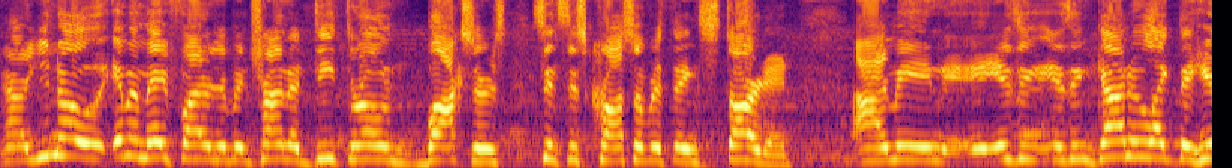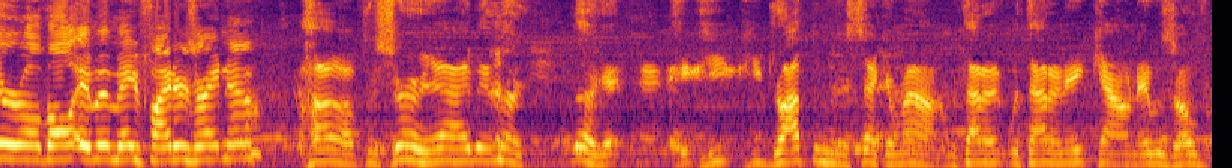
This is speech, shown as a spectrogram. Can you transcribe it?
Now, you know, MMA fighters have been trying to dethrone boxers since this crossover thing started. I mean, is, is Ngannou like the hero of all MMA fighters right now? Oh, for sure. Yeah. I mean, look, look. He, he, dropped him in the second round without a, without an eight count. It was over.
